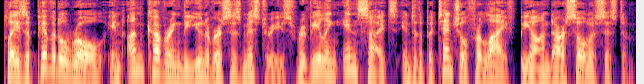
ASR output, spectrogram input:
plays a pivotal role in uncovering the universe's mysteries, revealing insights into the potential for life beyond our solar system.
